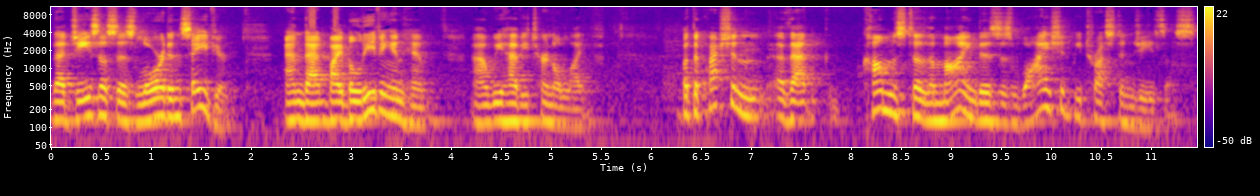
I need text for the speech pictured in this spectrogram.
that Jesus is Lord and Savior, and that by believing in Him, uh, we have eternal life. But the question that comes to the mind is, is why should we trust in Jesus?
